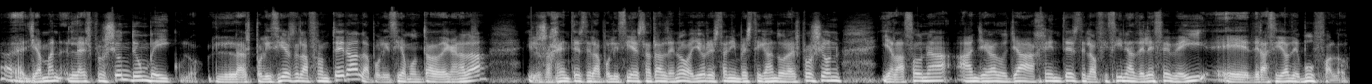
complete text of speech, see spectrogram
eh, llaman la explosión de un vehículo. Las policías de la frontera, la Policía Montada de Canadá y los agentes de la Policía Estatal de Nueva York están investigando la explosión y a la zona han llegado ya agentes de la oficina del FBI eh, de la ciudad de Buffalo.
